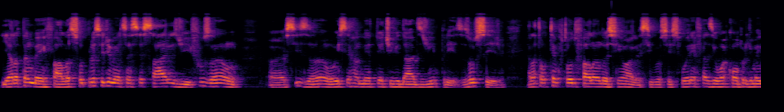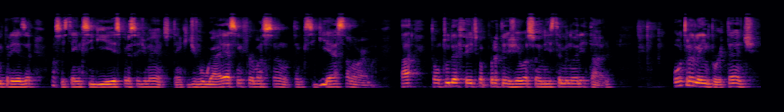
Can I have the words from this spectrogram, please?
E ela também fala sobre procedimentos necessários de fusão, cisão ou encerramento de atividades de empresas. Ou seja, ela está o tempo todo falando assim: olha, se vocês forem fazer uma compra de uma empresa, vocês têm que seguir esse procedimento, tem que divulgar essa informação, tem que seguir essa norma. Tá? Então, tudo é feito para proteger o acionista minoritário. Outra lei importante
